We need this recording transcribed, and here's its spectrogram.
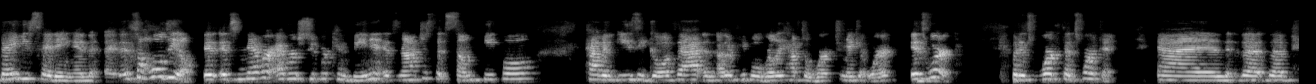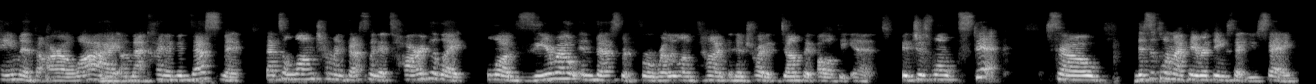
babysitting and uh, it's a whole deal. It- it's never ever super convenient. It's not just that some people have an easy go of that and other people really have to work to make it work. It's work, but it's work that's worth it and the the payment the roi on that kind of investment that's a long-term investment it's hard to like log zero investment for a really long time and then try to dump it all at the end it just won't stick so this is one of my favorite things that you say.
